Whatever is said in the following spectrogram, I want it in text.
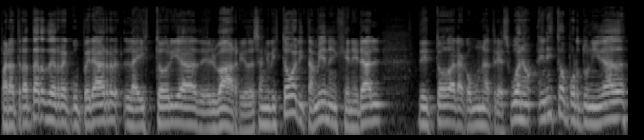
para tratar de recuperar la historia del barrio de San Cristóbal y también en general de toda la Comuna 3. Bueno, en esta oportunidad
